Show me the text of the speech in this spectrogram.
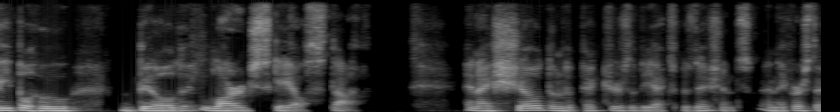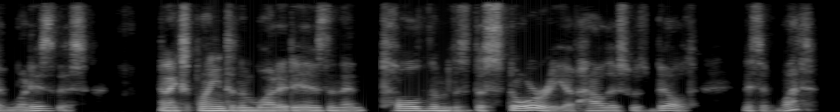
people who build large scale stuff. And I showed them the pictures of the expositions. And they first said, What is this? And I explained to them what it is and then told them the, the story of how this was built. They said, What?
